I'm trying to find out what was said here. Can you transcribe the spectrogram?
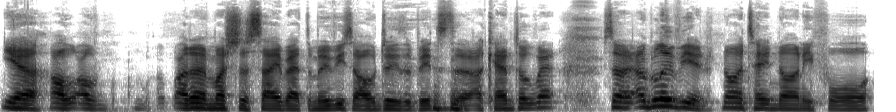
yeah. I'll, I'll. I don't have much to say about the movie, so I'll do the bits that I can talk about. So, Oblivion, 1994.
